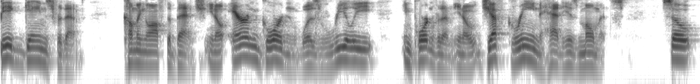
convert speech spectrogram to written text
big games for them coming off the bench. You know, Aaron Gordon was really important for them. You know, Jeff Green had his moments. So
